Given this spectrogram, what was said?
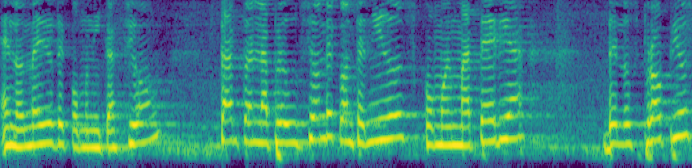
en los medios de comunicación, tanto en la producción de contenidos como en materia de los propios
